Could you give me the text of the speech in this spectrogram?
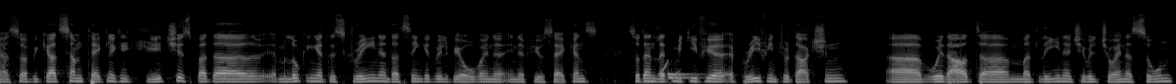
Yeah, so we got some technical glitches, but uh, I'm looking at the screen and I think it will be over in a, in a few seconds. So then let me give you a, brief introduction uh, without uh, Madeleine and she will join us soon.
